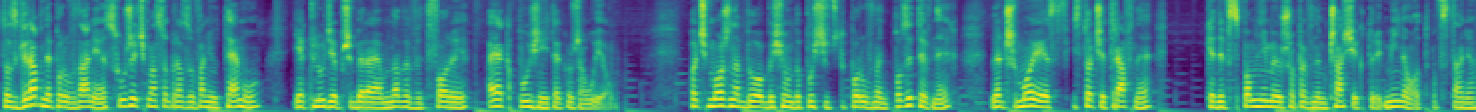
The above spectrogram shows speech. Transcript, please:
to zgrabne porównanie służyć ma zobrazowaniu temu, jak ludzie przybierają nowe wytwory, a jak później tego żałują. Choć można byłoby się dopuścić tu porównań pozytywnych, lecz moje jest w istocie trafne, kiedy wspomnimy już o pewnym czasie, który minął od powstania,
